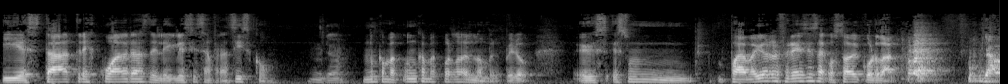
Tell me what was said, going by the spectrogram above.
Y está a tres cuadras de la iglesia de San Francisco. Ya. Nunca me, nunca me acuerdo del nombre, pero es, es un... Para mayor referencia es al costado del Cordal. Ya.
